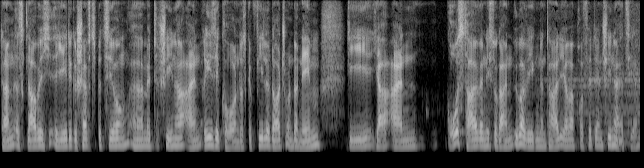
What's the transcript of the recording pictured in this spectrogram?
dann ist, glaube ich, jede Geschäftsbeziehung äh, mit China ein Risiko. Und es gibt viele deutsche Unternehmen, die ja einen Großteil, wenn nicht sogar einen überwiegenden Teil ihrer Profite in China erzielen.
